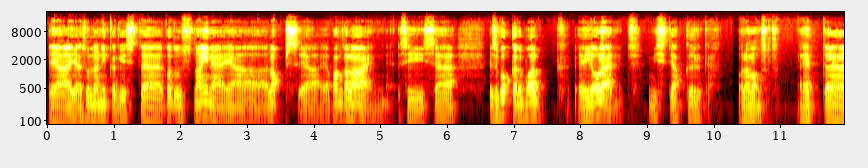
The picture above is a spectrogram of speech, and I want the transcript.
ja, ja sul on ikkagist äh, kodus naine ja laps ja, ja pangalaen, siis äh, ja see kokkade palk ei ole nüüd, mis teab kõrge, oleme ausad. et äh,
